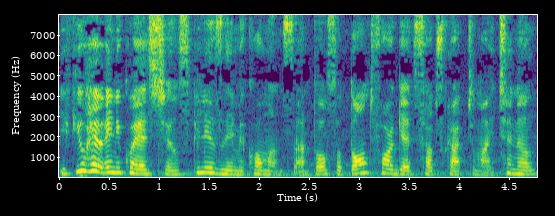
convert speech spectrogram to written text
if you have any questions please leave me comments and also don't forget subscribe to my channel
